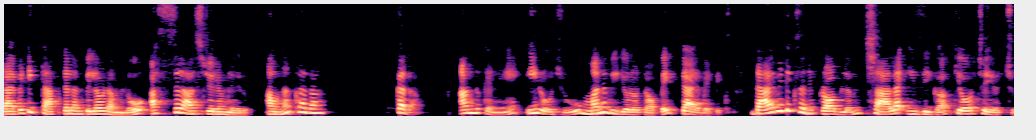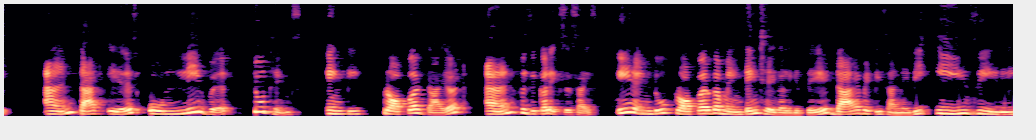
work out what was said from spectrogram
డయాబెటిక్ క్యాపిటల్ అని పిలవడంలో అస్సలు ఆశ్చర్యం లేదు. అవునా కదా? కదా. అందుకనే ఈరోజు మన వీడియోలో టాపిక్ డయాబెటిక్స్. డయాబెటిక్స్ అనే ప్రాబ్లం చాలా ఈజీగా క్యూర్ చేయొచ్చు. And that is only with two things. ఏంటి? Proper diet and physical exercise. ఈ రెండు ప్రాపర్గా మెయింటైన్ చేయగలిగితే డయాబెటీస్ అనేది easily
